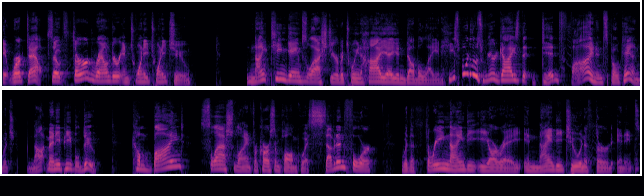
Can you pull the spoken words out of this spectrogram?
It worked out. So, third rounder in 2022, 19 games last year between high A and double A. And he's one of those weird guys that did fine in Spokane, which not many people do. Combined slash line for Carson Palmquist, 7 and 4 with a 390 ERA in 92 and a third innings.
